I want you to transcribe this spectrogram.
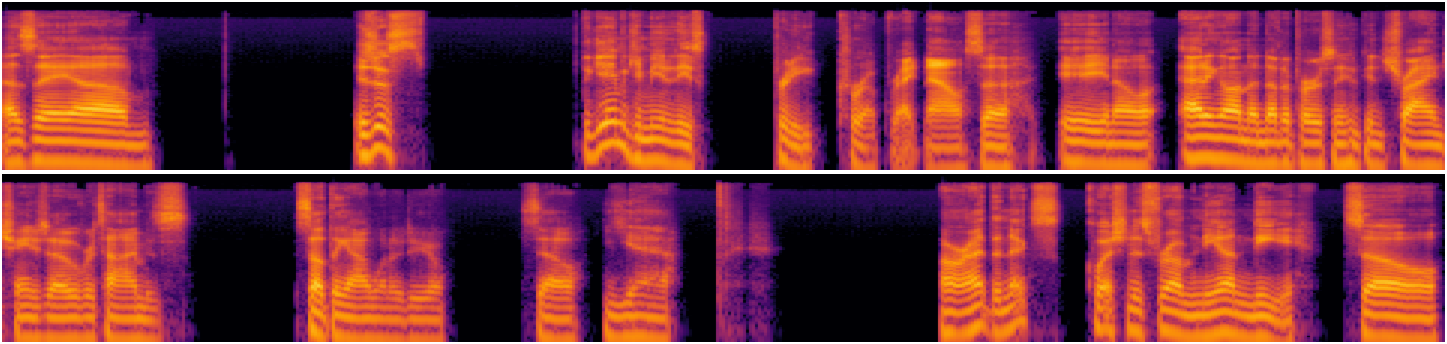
As a um, it's just the gaming community is pretty corrupt right now. So eh, you know, adding on another person who can try and change that over time is something I want to do. So yeah. All right, the next question is from Neon Knee. So,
